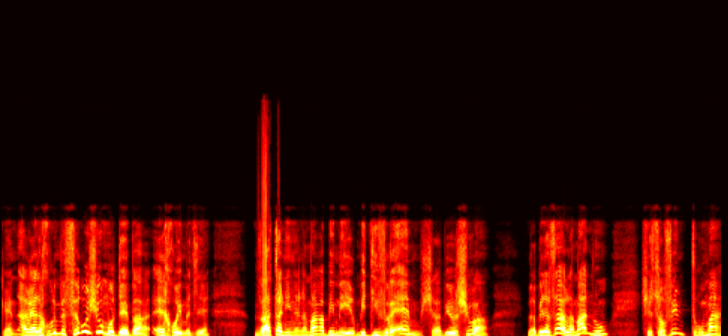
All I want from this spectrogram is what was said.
כן? הרי אנחנו רואים בפירוש שהוא מודה בה, איך רואים את זה? ועתנינן אמר רבי מאיר, מדבריהם של רבי יהושע ורבי אלעזר למדנו ששורפים תרומה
